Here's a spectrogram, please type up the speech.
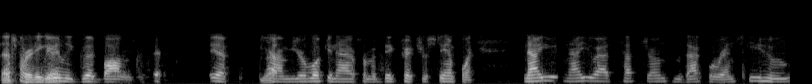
That's, That's pretty a good. Really good bottom six if yep. um, you're looking at it from a big picture standpoint. Now you now you add Seth Jones and Zach Werenski, who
